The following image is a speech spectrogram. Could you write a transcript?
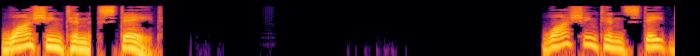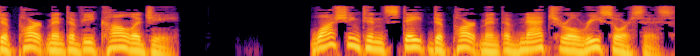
Washington State Washington State Department of Ecology. Washington State Department of Natural Resources.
